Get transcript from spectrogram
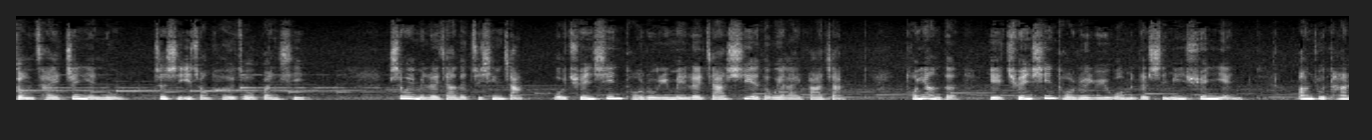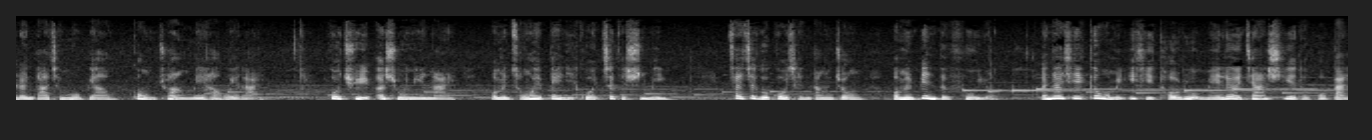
总裁真言录，这是一种合作关系。身为美乐家的执行长，我全心投入于美乐家事业的未来发展，同样的，也全心投入于我们的使命宣言，帮助他人达成目标，共创美好未来。过去二十五年来，我们从未背离过这个使命。在这个过程当中，我们变得富有，而那些跟我们一起投入美乐家事业的伙伴，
